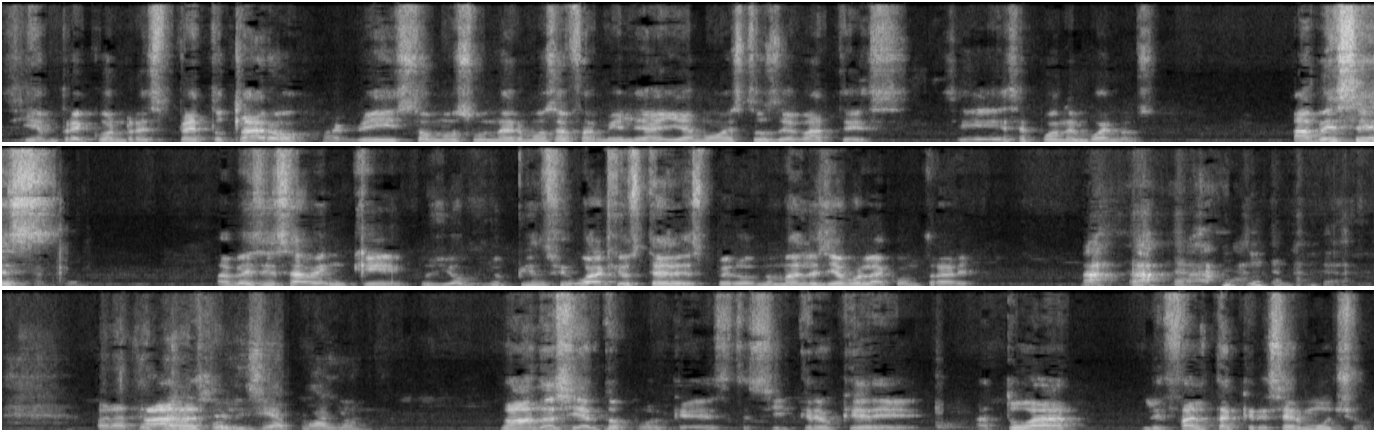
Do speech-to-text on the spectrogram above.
Siempre con respeto. Claro, agree, somos una hermosa familia y amo estos debates. Sí, se ponen buenos. A veces, a veces saben qué, pues yo, yo pienso igual que ustedes, pero nomás les llevo la contraria. Para tener ah, policía malo. No, no es cierto, porque este sí creo que a Tua le falta crecer mucho.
